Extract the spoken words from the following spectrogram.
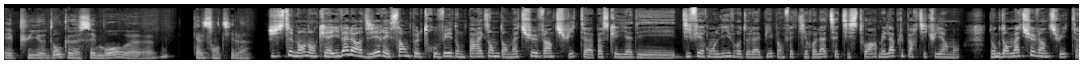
Et puis euh, donc euh, ces mots, euh, quels sont-ils? Justement, donc il va leur dire, et ça on peut le trouver donc par exemple dans Matthieu 28, parce qu'il y a des différents livres de la Bible en fait qui relatent cette histoire, mais là plus particulièrement. Donc dans Matthieu 28,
